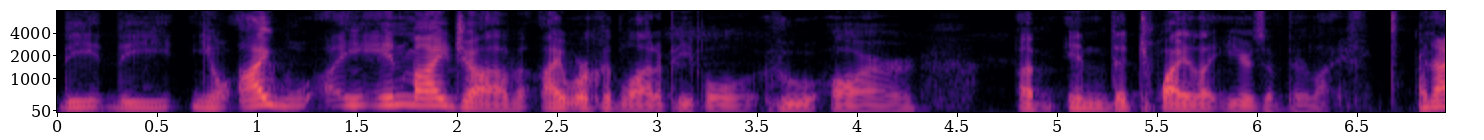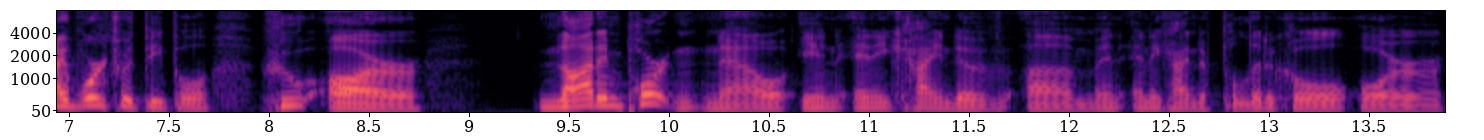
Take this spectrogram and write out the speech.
The the you know I in my job I work with a lot of people who are um, in the twilight years of their life, and I've worked with people who are not important now in any kind of um, in any kind of political or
